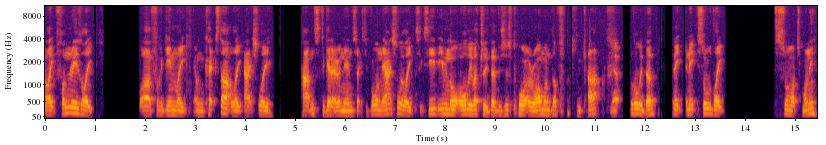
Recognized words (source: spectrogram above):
like fundraiser, like uh, for the game, like on Kickstarter, like actually happens to get it out on the N64, and they actually like succeed, even though all they literally did was just port a ROM onto a fucking cat. Yep. that's all they did, and it and it sold like so much money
